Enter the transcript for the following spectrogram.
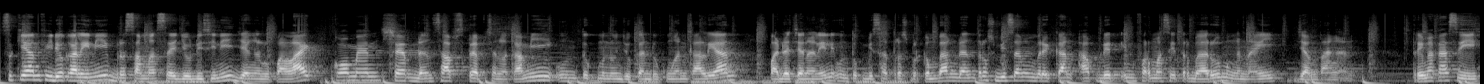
Sekian video kali ini bersama saya Jo di sini. Jangan lupa like, comment, share, dan subscribe channel kami untuk menunjukkan dukungan kalian pada channel ini untuk bisa terus berkembang dan terus bisa memberikan update informasi terbaru mengenai jam tangan. Terima kasih.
